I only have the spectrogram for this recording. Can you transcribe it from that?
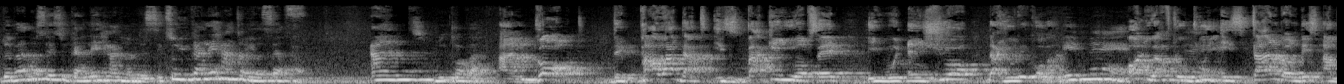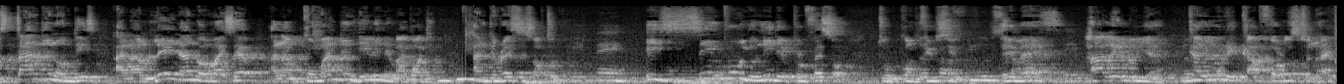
the Bible says you can lay hands on the sick. So you can lay hands on yourself and recover. And God, the power that is backing you up, said He will ensure that you recover. Amen. All you have to do is stand on this. I'm standing on this, and I'm laying hand on myself, and I'm commanding healing in my body, mm-hmm. and the rest is up to God. Amen. It's simple. You need a professor to confuse To confuse you. Amen. us. Amen. Hallelujah. Can you recap for us tonight?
